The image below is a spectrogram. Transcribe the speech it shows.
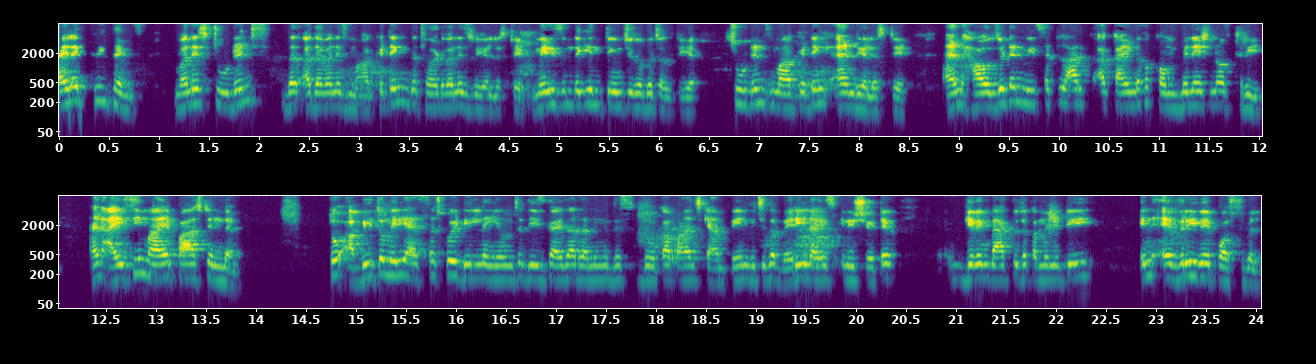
I like three things one is students the other one is marketing the third one is real estate मेरी ज़िंदगी इन तीन चीज़ों पे चलती है students marketing and real estate and house it and we settle are a kind of a combination of three and I see my past in them तो अभी तो मेरी ऐसा सच कोई डील नहीं है उनसे these guys are running this दो का पाँच campaign which is a very nice initiative giving back to the community in every way possible.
